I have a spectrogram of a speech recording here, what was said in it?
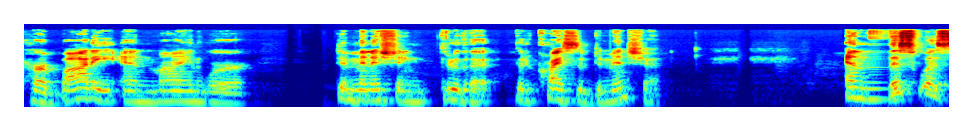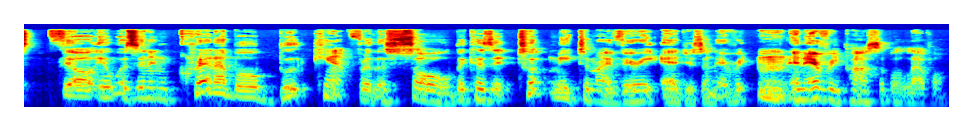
her body and mind were diminishing through the, the crisis of dementia. And this was, Phil, it was an incredible boot camp for the soul because it took me to my very edges on every in every possible level.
